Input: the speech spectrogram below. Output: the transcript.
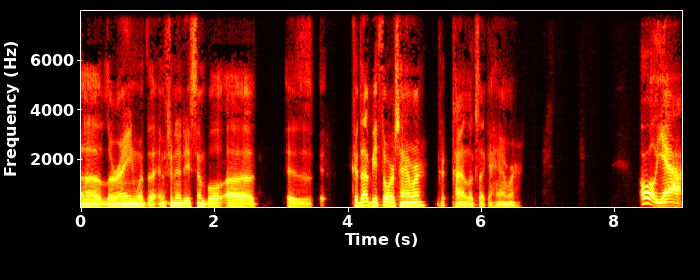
uh, Lorraine with the infinity symbol. Uh, is could that be Thor's hammer? Kind of looks like a hammer. Oh yeah,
